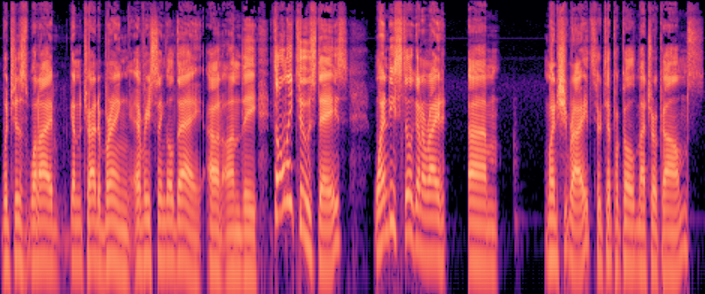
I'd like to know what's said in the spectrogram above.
which is what I'm going to try to bring every single day out on the... It's only Tuesdays. Wendi's still going to write um, when she writes her typical Metro columns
